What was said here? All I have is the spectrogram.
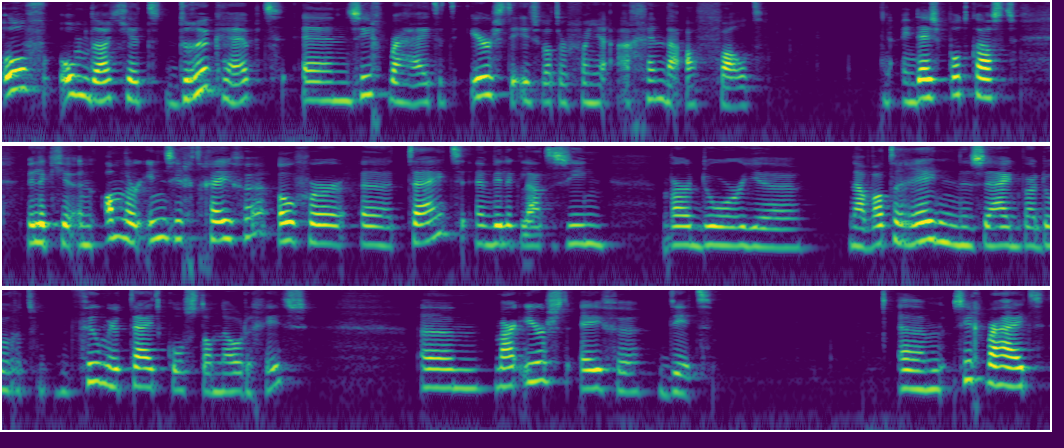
Of omdat je het druk hebt en zichtbaarheid het eerste is wat er van je agenda afvalt. In deze podcast wil ik je een ander inzicht geven over uh, tijd. En wil ik laten zien waardoor je, nou, wat de redenen zijn waardoor het veel meer tijd kost dan nodig is. Um, maar eerst even dit. Um, zichtbaarheid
